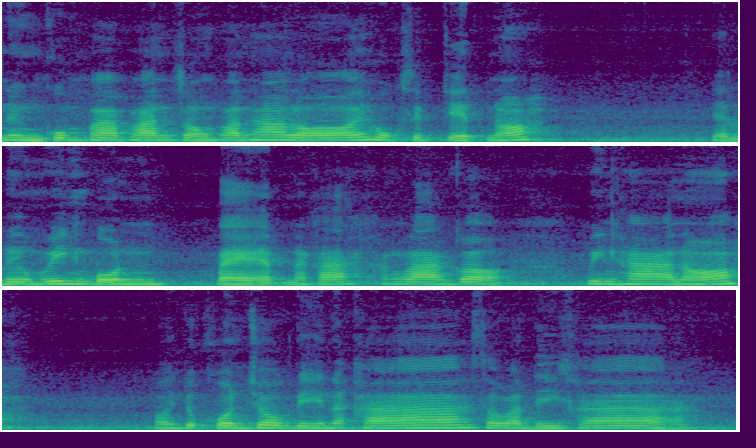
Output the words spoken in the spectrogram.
หนึ่งกุมภาพันธ์สองพันห้าร้อยหกสิบเจ็ดเนาะอย่าลืมวิ่งบนแปดนะคะ ข้างล่างก็วิ่งห้าเนาะขอให้ทุกคนโชคดีนะคะ สวัสดีค่ะ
